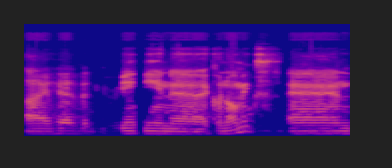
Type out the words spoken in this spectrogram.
I have a degree in uh, economics, and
